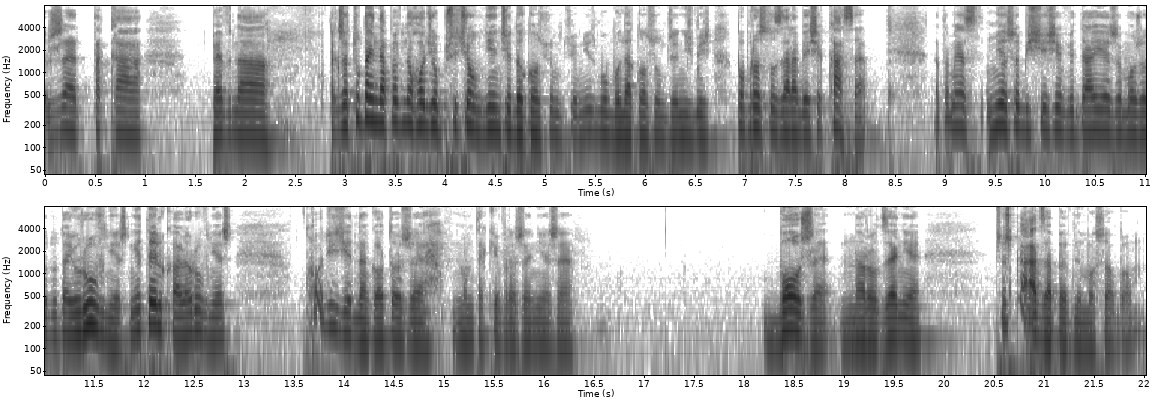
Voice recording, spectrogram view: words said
że taka pewna Także tutaj na pewno chodzi o przyciągnięcie do konsumpcjonizmu, bo na konsumpcjonizmie po prostu zarabia się kasę. Natomiast mi osobiście się wydaje, że może tutaj również, nie tylko, ale również chodzić jednak o to, że mam takie wrażenie, że Boże Narodzenie przeszkadza pewnym osobom,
